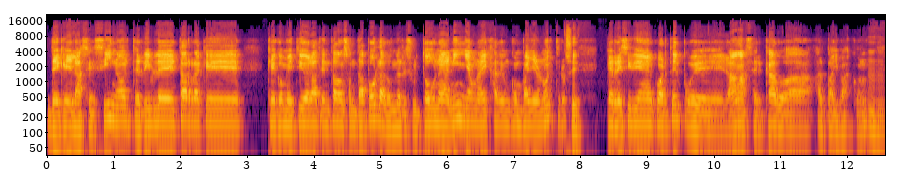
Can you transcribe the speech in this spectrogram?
de que el asesino, el terrible Tarra que, que cometió el atentado en Santa Pola, donde resultó una niña, una hija de un compañero nuestro, que residía en el cuartel, pues la han acercado al País Vasco, ¿no?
